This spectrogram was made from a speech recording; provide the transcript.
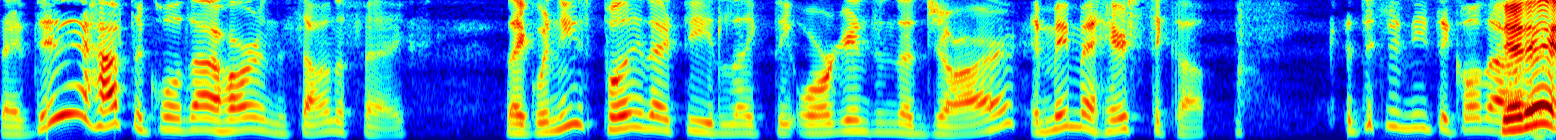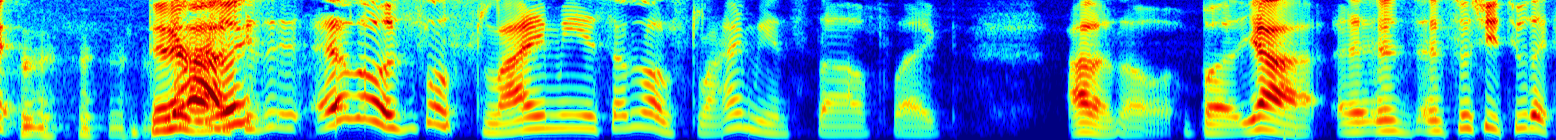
Like they didn't have to go that hard in the sound effects. Like when he's pulling like the like the organs in the jar, it made my hair stick up. it didn't need to go that. Did hard. it? Did yeah, it really? 'cause It, I don't know. It's just so slimy. It sounded all slimy and stuff. Like I don't know, but yeah, especially too. Like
